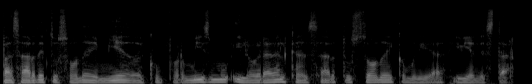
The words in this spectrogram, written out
Pasar de tu zona de miedo, de conformismo y lograr alcanzar tu zona de comodidad y bienestar.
